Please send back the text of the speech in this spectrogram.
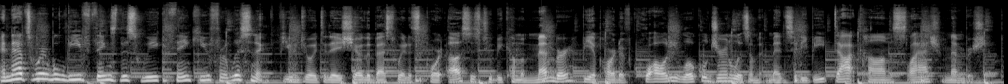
And that's where we'll leave things this week. Thank you for listening. If you enjoyed today's show, the best way to support us is to become a member, be a part of quality local journalism at medcitybeat.com slash membership.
